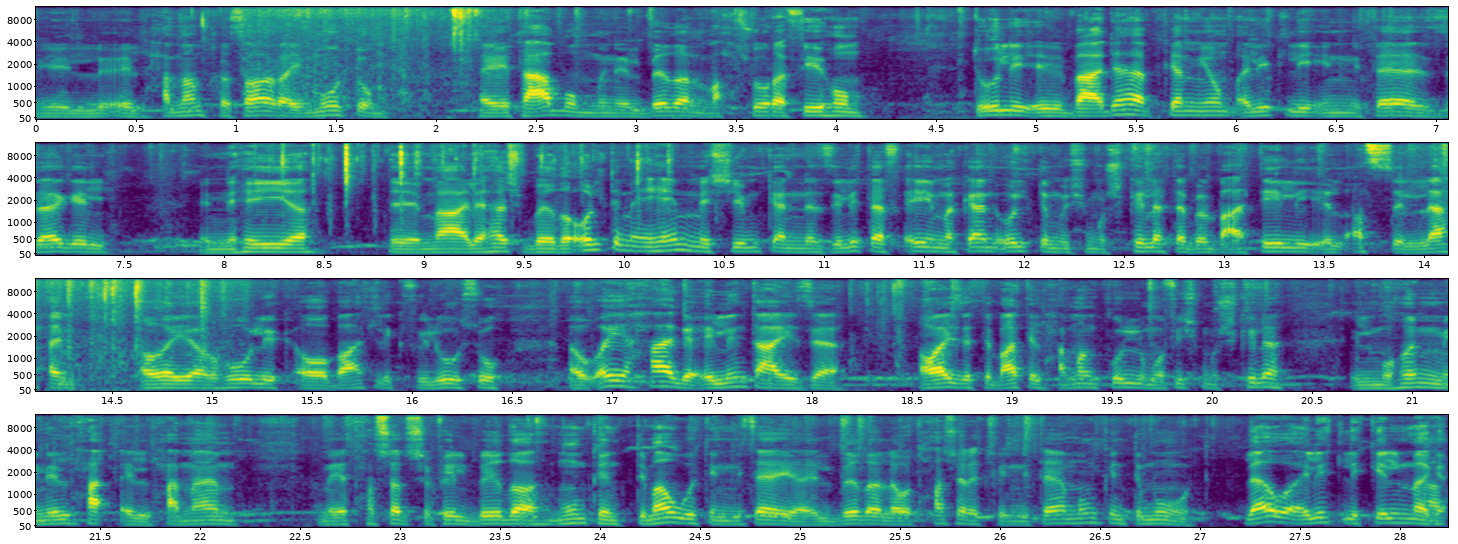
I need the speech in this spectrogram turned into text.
الحمام خسارة يموتوا. هيتعبوا من البيضة المحشورة فيهم. تقولي بعدها بكام يوم قالت لي إن تايا الزاجل إن هي ما عليهاش بيضة. قلت ما يهمش يمكن نزلتها في أي مكان. قلت مش مشكلة. طب ابعتي لي القص اللاحم أغيره لك أو أبعت لك فلوسه أو أي حاجة اللي أنت عايزاه. أو عايزة تبعتي الحمام كله مفيش مشكلة. المهم نلحق الحمام ما يتحشرش فيه البيضة. ممكن تموت النتاية. البيضة لو اتحشرت في النتاية ممكن تموت. لا وقالت لي كلمة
